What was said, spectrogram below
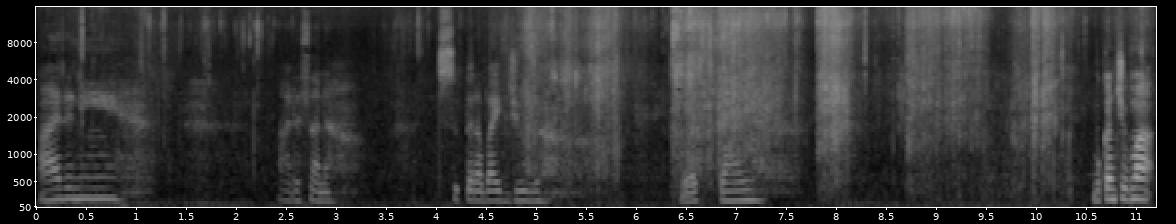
Ada nih. Ada sana. Sutra baik juga. Yes kan. Bukan cuma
